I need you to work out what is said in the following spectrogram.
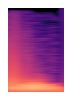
Cool.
